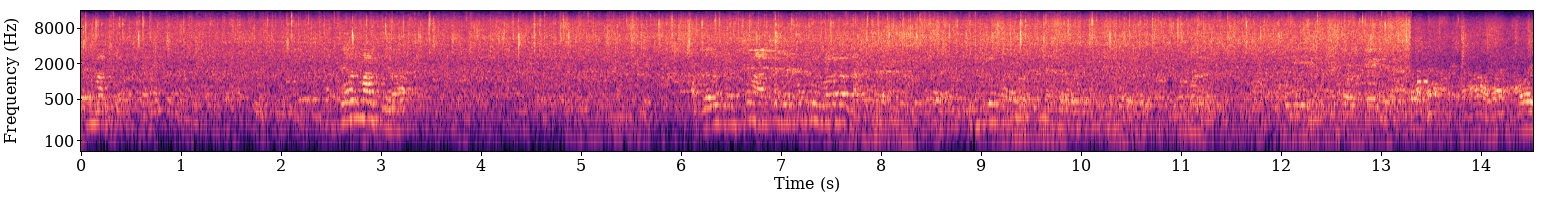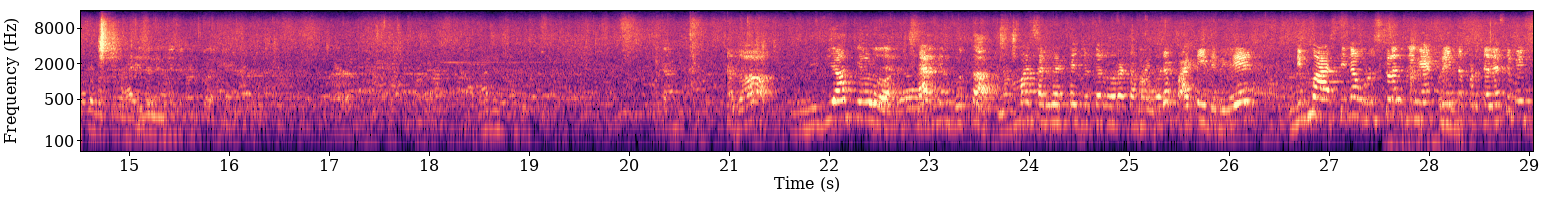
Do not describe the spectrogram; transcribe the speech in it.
ಏನು ಮಾಡ್ತೀರಾ ಏನು ಇದೆಯಾ ಅಂತ ಹೇಳು ಸರ್, ನಿಮ್ಗೆ ಗೊತ್ತಾ? ನಮ್ಮ ಸಂಘಟನೆ ಜೊತೆ ಹೋರಾಟ ಮಾಡಿದ್ರೆ ಪಾರ್ಟಿ ಇದೀವಿ ನಿಮ್ಮ ಆಸ್ತಿನ ಉಳಿಸ್ಕೊಳ್ಳೋಕೆ ನೀವು ಯಾಕೆ ಪ್ರಯತ್ನ ಪಡ್ತಾ ಇಲ್ಲ ಅಂತ ಮಿಸ್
